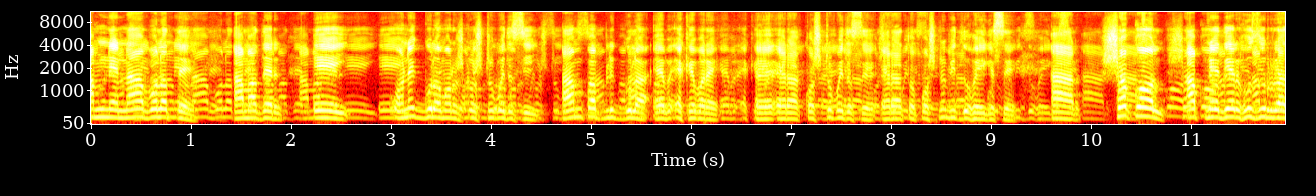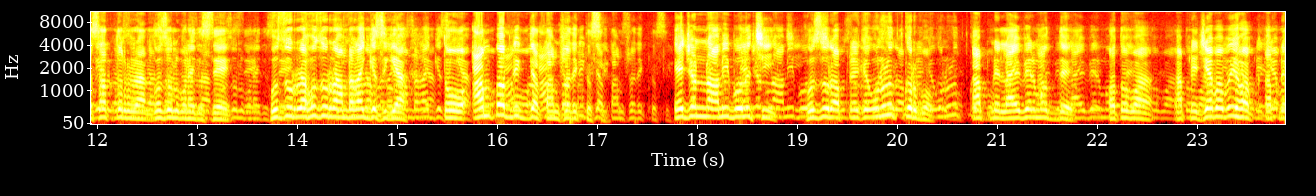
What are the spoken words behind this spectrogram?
আমনে না বলাতে আমাদের এই অনেকগুলো মানুষ কষ্ট পাইতেছি। আম পাবলিকগুলা একেবারে এরা কষ্ট পাইতেছে, এরা তো প্রশ্নবিদ্ধ হয়ে গেছে। আর সকল আপনাদের হুজুররা, ছাত্ররা গজল বানাইতেছে। হুজুররা হুজুররা, আমরা লাগিয়েছি গিয়া। তো আম পাবলিক দা তামসা দেখতেছে। এই জন্য আমি বলেছি, হুজুর, আপনাকে অনুরোধ করব, আপনি লাইভের মধ্যে অথবা আপনি যেভাবেই হোক আপনি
